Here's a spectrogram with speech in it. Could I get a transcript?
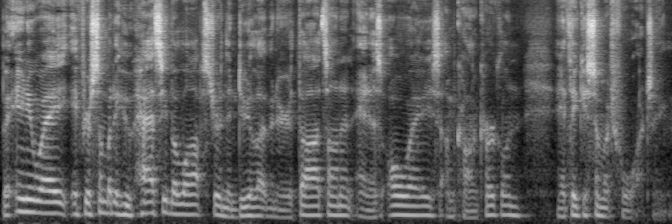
But anyway, if you're somebody who has seen The Lobster, then do let me know your thoughts on it. And as always, I'm Colyn Kirkland, and thank you so much for watching.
